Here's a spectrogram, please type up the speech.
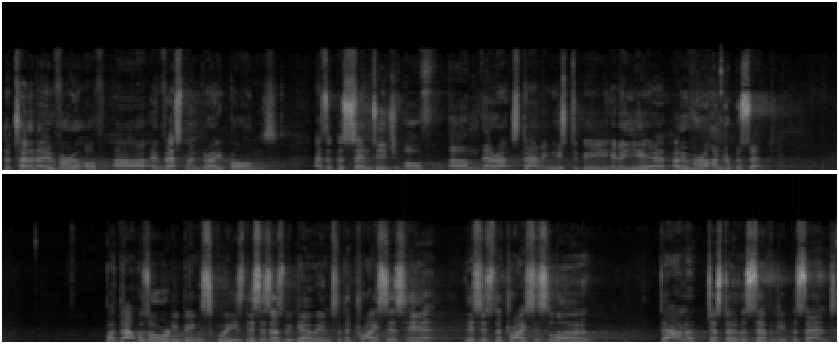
the turnover of uh, investment grade bonds as a percentage of um, their outstanding used to be in a year over 100%. But that was already being squeezed. This is as we go into the crisis here. This is the crisis low, down at just over 70%.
